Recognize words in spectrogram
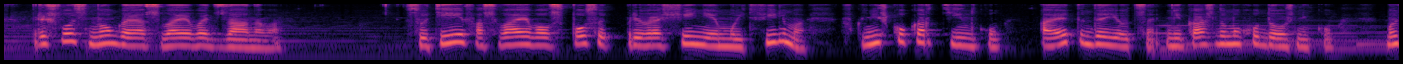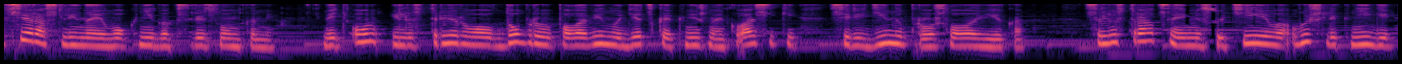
— «пришлось многое осваивать заново». Сутеев осваивал способ превращения мультфильма в книжку-картинку, а это дается не каждому художнику. Мы все росли на его книгах с рисунками, ведь он иллюстрировал добрую половину детской книжной классики середины прошлого века – с иллюстрациями Сутеева вышли книги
